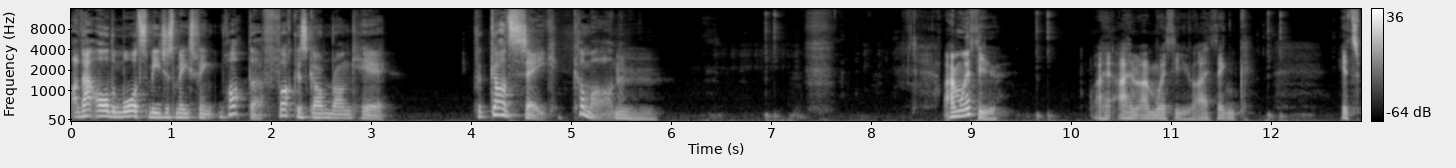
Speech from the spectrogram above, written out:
that, all the more to me just makes me think, what the fuck has gone wrong here? For God's sake, come on. Mm-hmm. I'm with you. I, I'm, I'm with you. I think it's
